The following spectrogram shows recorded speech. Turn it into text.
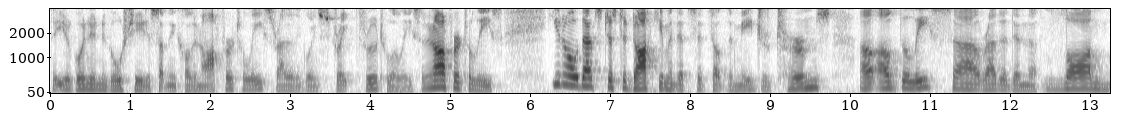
that you're going to negotiate is something called an offer to lease rather than going straight through to a lease. And an offer to lease, you know, that's just a document that sets out the major terms uh, of the lease uh, rather than the long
